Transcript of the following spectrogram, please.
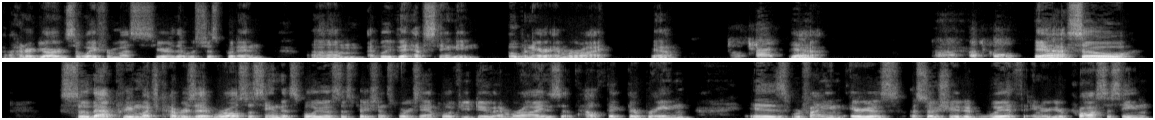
100 yards away from us here that was just put in, um, I believe they have standing open air MRI. Yeah. Okay. Yeah. Oh, that's cool. Yeah. So, so that pretty much covers it. We're also seeing that scoliosis patients, for example, if you do MRIs of how thick their brain is, we're finding areas associated with inner ear processing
